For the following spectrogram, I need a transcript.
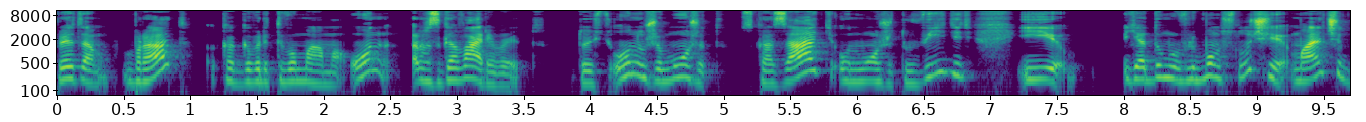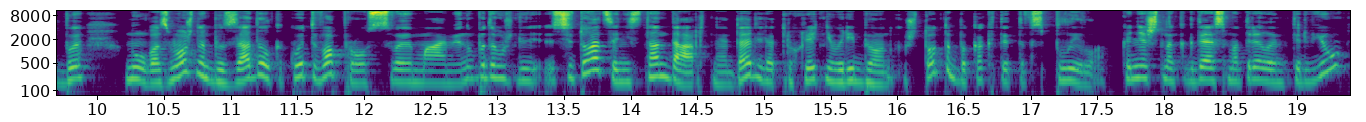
При этом брат, как говорит его мама, он разговаривает. То есть он уже может сказать, он может увидеть, и я думаю, в любом случае мальчик бы, ну, возможно, бы задал какой-то вопрос своей маме, ну, потому что ситуация нестандартная, да, для трехлетнего ребенка, что-то бы как-то это всплыло. Конечно, когда я смотрела интервью,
